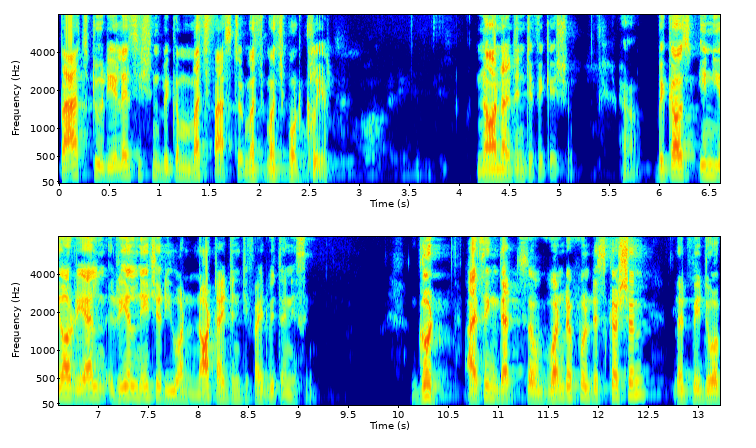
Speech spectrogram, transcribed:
path to realization become much faster, much much more clear. Non-identification, yeah. because in your real real nature, you are not identified with anything. Good. I think that's a wonderful discussion. Let me do a.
